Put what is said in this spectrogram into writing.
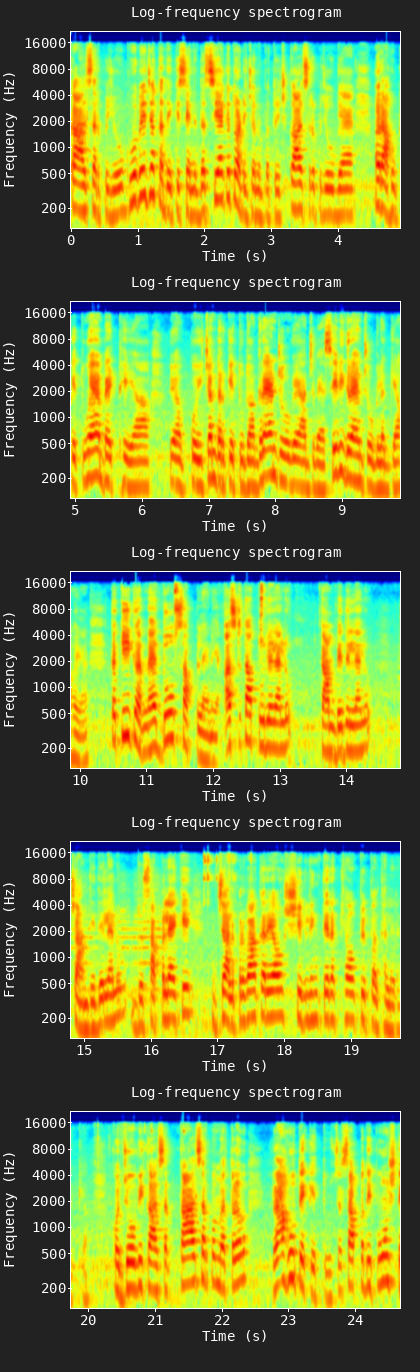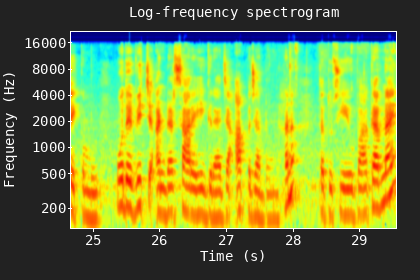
ਕਾਲ ਸਰਪਯੋਗ ਹੋਵੇ ਜਾਂ ਕਦੇ ਕਿਸੇ ਨੇ ਦੱਸਿਆ ਕਿ ਤੁਹਾਡੀ ਜਨਮ ਪੱਤਰੀ 'ਚ ਕਾਲ ਸਰਪਯੋਗ ਹੈ, ਰਾਹੂ ਕੇਤੂ ਐ ਬੈਠੇ ਆ, ਜਾਂ ਕੋਈ ਚੰਦਰ ਕੇਤੂ ਦਾ ਗ੍ਰਹਿਣ ਯੋਗ ਹੈ, ਅੱਜ ਵੈਸੇ ਵੀ ਗ੍ਰਹਿਣ ਯੋਗ ਲੱਗਿਆ ਹੋਇਆ ਤਾਂ ਕੀ ਕਰਨਾ ਹੈ? ਦੋ ਸੱਪ ਲੈਣੇ ਆ। ਅਸ਼ਟ ਧਾਤੂ ਲੈ ਲੈ ਲਓ, ਤਾਂਬੇ ਦੇ ਲੈ ਲਓ ਚਾਂਦੀ ਦੇ ਲੈ ਲਓ, ਦੋ ਸੱਪ ਲੈ ਕੇ ਜਲ ਪ੍ਰਵਾਹ ਕਰਿਆਓ ਸ਼ਿਵਲਿੰਗ ਤੇ ਰੱਖਿਆਓ ਪਿੱਪਲ ਥੱਲੇ ਰੱਖਿਆ। ਕੋ ਜੋ ਵੀ ਕਾਲ ਸਰਪ ਕਾਲ ਸਰਪ ਮਤਲਬ ਰਾਹੂ ਤੇ ਕੇਤੂ ਚ ਸੱਪ ਦੀ ਪੂੰਛ ਤੇ ਇੱਕ ਮੂੰਹ, ਉਹਦੇ ਵਿੱਚ ਅੰਡਰ ਸਾਰੇ ਹੀ ਗ੍ਰਹਿ ਜਾਂ ਅਪ ਜਾਂ ਡਾਊਨ ਹਨਾ? ਤਾਂ ਤੁਸੀਂ ਇਹ ਉਪਾਅ ਕਰਨਾ ਹੈ,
